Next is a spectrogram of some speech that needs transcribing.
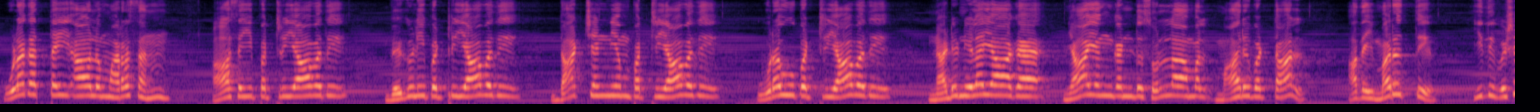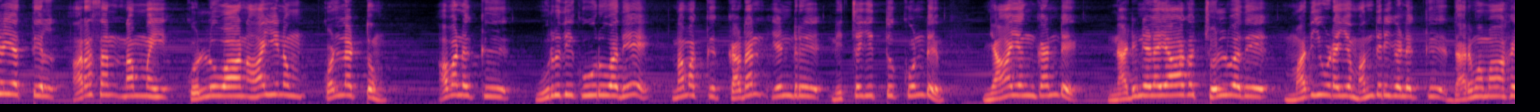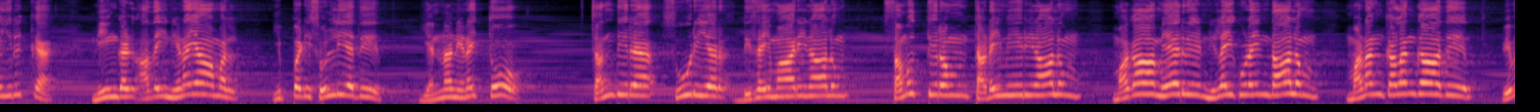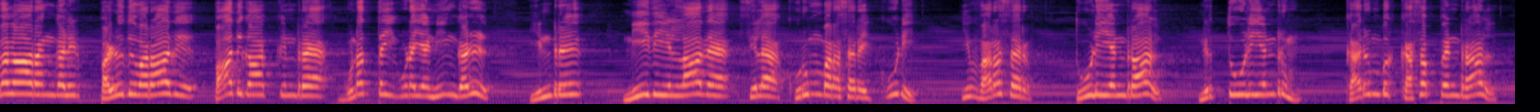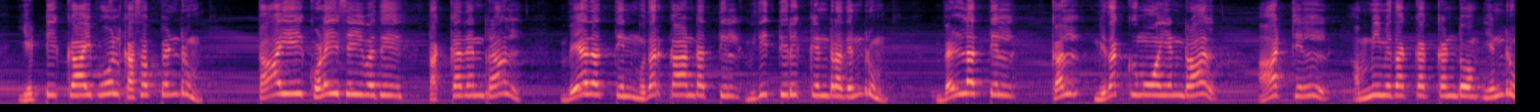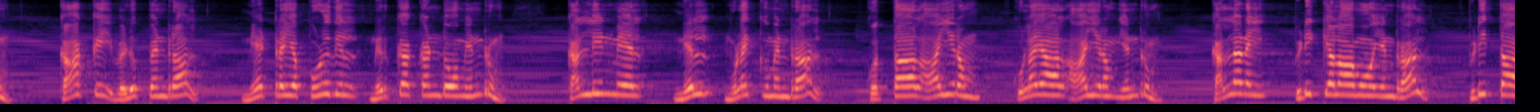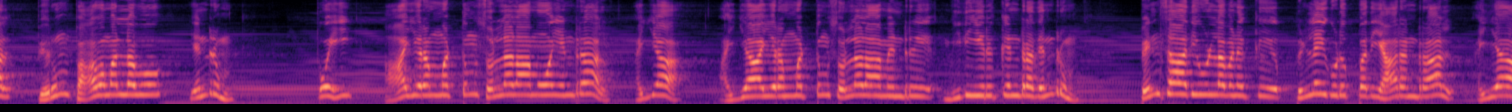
உலகத்தை ஆளும் அரசன் ஆசை பற்றியாவது வெகுளி பற்றியாவது தாட்சண்யம் பற்றியாவது உறவு பற்றியாவது நடுநிலையாக நியாயங்கண்டு சொல்லாமல் மாறுபட்டால் அதை மறுத்து இது விஷயத்தில் அரசன் நம்மை கொல்லுவான் ஆயினும் கொல்லட்டும். அவனுக்கு உறுதி கூறுவதே நமக்கு கடன் என்று நிச்சயித்து கொண்டு நியாயங்கண்டு நடுநிலையாகச் சொல்வது மதியுடைய மந்திரிகளுக்கு தர்மமாக இருக்க நீங்கள் அதை நினையாமல் இப்படி சொல்லியது என்ன நினைத்தோ? சந்திர சூரியர் திசை மாறினாலும் சமுத்திரம் தடைமீறினாலும் மகாமேறு நிலை குலைந்தாலும் மனங்கலங்காது விவகாரங்களில் பழுது வராது பாதுகாக்கின்ற குணத்தை உடைய நீங்கள் இன்று நீதியில்லாத சில குறும்பரசரை கூடி இவ்வரசர் தூளியென்றால் நிற்தூளி என்றும் கரும்பு கசப்பென்றால் எட்டிக்காய் போல் கசப்பென்றும் தாயை கொலை செய்வது தக்கதென்றால் வேதத்தின் முதற்காண்டத்தில் விதித்திருக்கின்றதென்றும் வெள்ளத்தில் கல் மிதக்குமோ என்றால் ஆற்றில் அம்மி மிதக்கக் கண்டோம் என்றும் காக்கை வெளுப்பென்றால் நேற்றைய பொழுதில் நிற்கக் கண்டோம் என்றும் கல்லின் மேல் நெல் முளைக்குமென்றால் கொத்தால் ஆயிரம் குலையால் ஆயிரம் என்றும் கல்லனை பிடிக்கலாமோ என்றால் பிடித்தால் பெரும் பாவமல்லவோ என்றும் பொய் ஆயிரம் மட்டும் சொல்லலாமோ என்றால் ஐயா ஐயாயிரம் மட்டும் சொல்லலாம் என்று விதி இருக்கின்றதென்றும் பெண் சாதி உள்ளவனுக்கு பிள்ளை கொடுப்பது யாரென்றால் ஐயா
